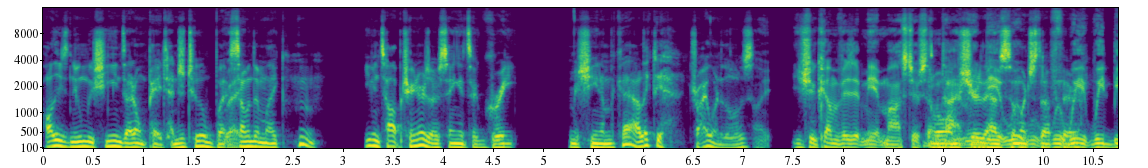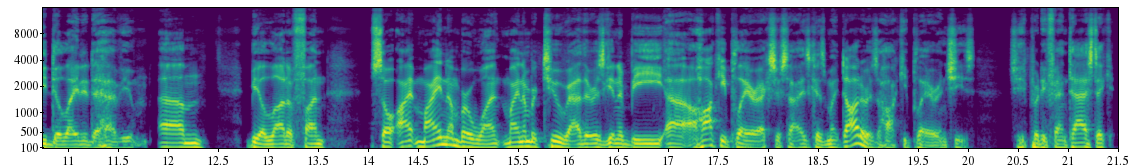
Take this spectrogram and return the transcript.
all these new machines I don't pay attention to, but Right. some of them like, hmm. Even top trainers are saying it's a great machine. I'm like, yeah, I'd like to try one of those. You should come visit me at Monster sometime. Oh, sure It'd they have so we- much stuff we, there. We, would be delighted to have you. Um, be a lot of fun. So I, my number one, my number two rather, is going to be uh, a hockey player exercise because my daughter is a hockey player and she's she's pretty fantastic.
